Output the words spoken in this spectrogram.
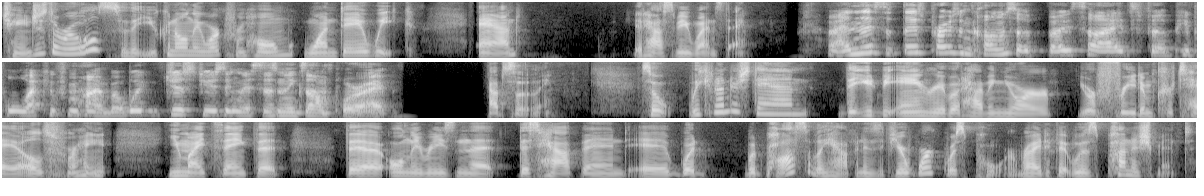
changes the rules so that you can only work from home one day a week. And it has to be Wednesday. And there's there's pros and cons of both sides for people working from home, but we're just using this as an example, right? Absolutely. So we can understand that you'd be angry about having your your freedom curtailed, right? You might think that the only reason that this happened it would would possibly happen is if your work was poor, right? If it was punishment.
